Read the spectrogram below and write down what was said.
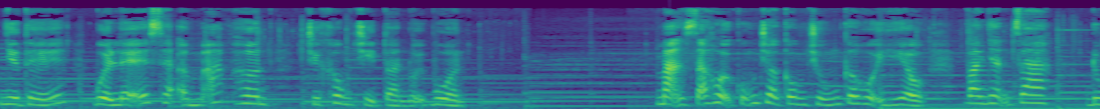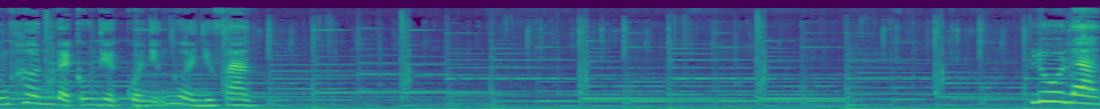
Như thế, buổi lễ sẽ ấm áp hơn chứ không chỉ toàn nỗi buồn. Mạng xã hội cũng cho công chúng cơ hội hiểu và nhận ra đúng hơn về công việc của những người như Phang. Lu Lang,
